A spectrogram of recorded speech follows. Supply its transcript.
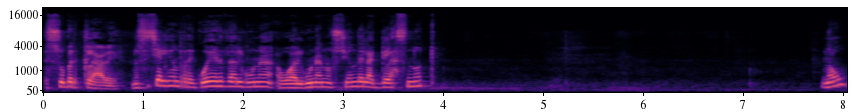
es súper clave. No sé si alguien recuerda alguna o alguna noción de la Glassnot. ¿No?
